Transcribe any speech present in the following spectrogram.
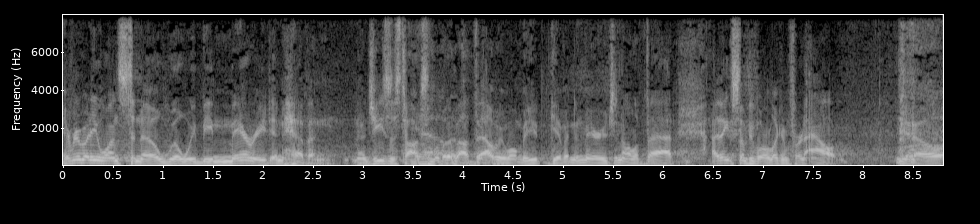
Everybody wants to know, will we be married in heaven? Now, Jesus talks Yeah, a little bit about that. We won't be given in marriage and all of that. I think some people are looking for an out. You know,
